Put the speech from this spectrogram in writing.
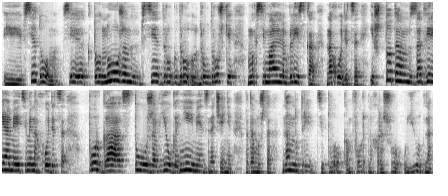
И все дома, все, кто нужен, все друг, друг, друг дружке максимально близко находятся. И что там за дверями этими находится, пурга, стужа, вьюга не имеет значения, потому что нам внутри тепло, комфортно, хорошо, уютно,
